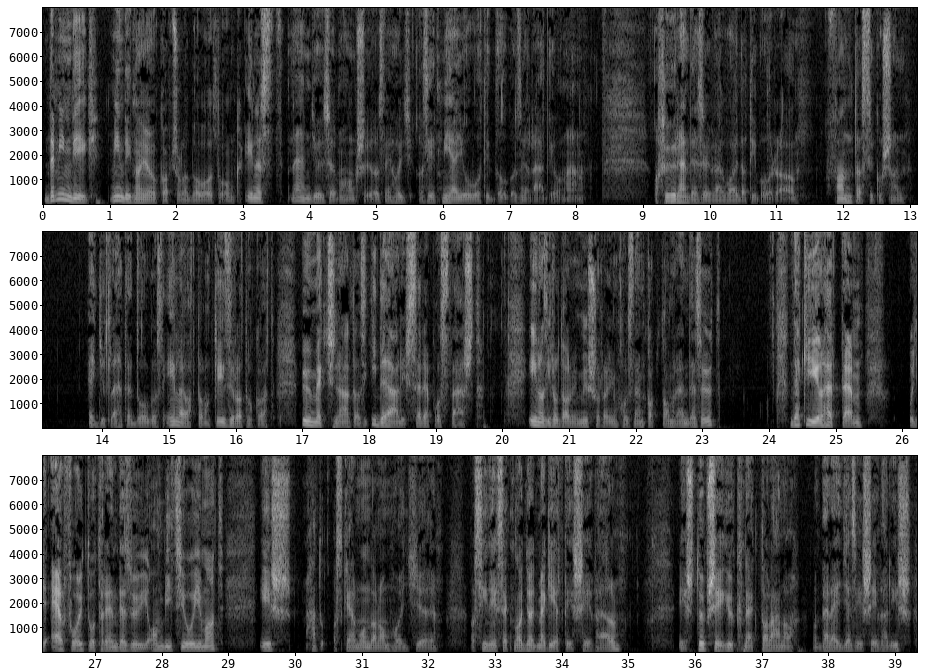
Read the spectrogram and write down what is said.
de mindig, mindig nagyon jó kapcsolatban voltunk. Én ezt nem győzöm hangsúlyozni, hogy azért milyen jó volt itt dolgozni a rádiónál. A főrendezővel, Vajda Tiborral fantasztikusan együtt lehetett dolgozni. Én leadtam a kéziratokat, ő megcsinálta az ideális szereposztást. Én az irodalmi műsoraimhoz nem kaptam rendezőt, de kiélhettem ugye elfolytott rendezői ambícióimat, és hát azt kell mondanom, hogy a színészek nagy-nagy megértésével, és többségüknek talán a, a beleegyezésével is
